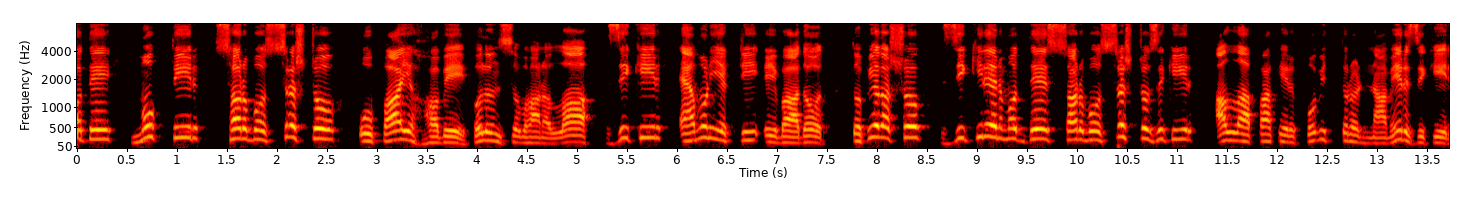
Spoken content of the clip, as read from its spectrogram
হতে মুক্তির সর্বশ্রেষ্ঠ উপায় হবে। বলুন সুবহানাল্লাহ, জিকির এমনই একটি ইবাদত। তো প্রিয় দর্শক, জিকিরের মধ্যে সর্বশ্রেষ্ঠ জিকির আল্লাহ পাকের পবিত্র নামের জিকির।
